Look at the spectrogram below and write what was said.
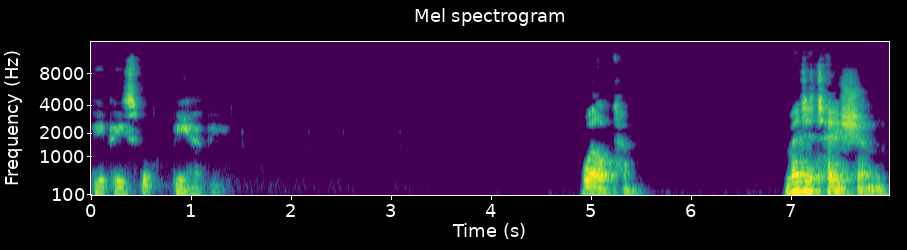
be peaceful, be happy. Welcome. Meditation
